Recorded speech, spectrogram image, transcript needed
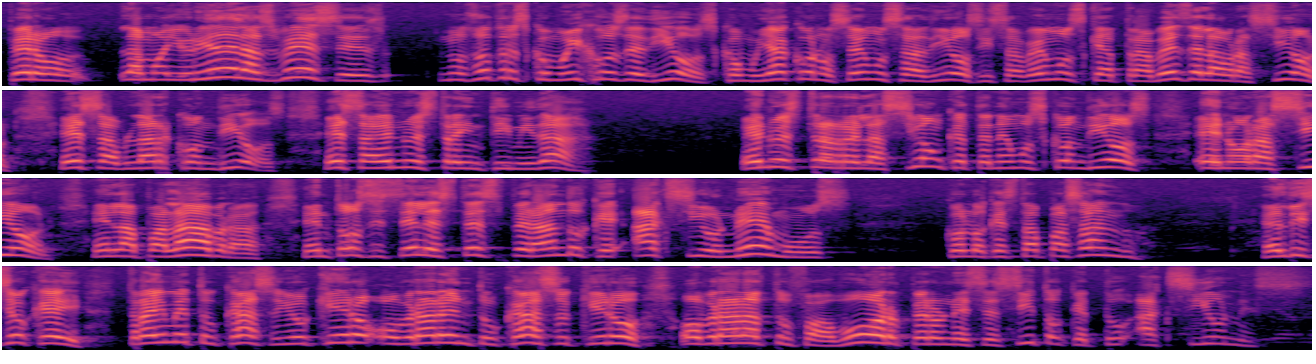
Pero la mayoría de las veces, nosotros como hijos de Dios, como ya conocemos a Dios y sabemos que a través de la oración es hablar con Dios, esa es nuestra intimidad. En nuestra relación que tenemos con Dios, en oración, en la palabra. Entonces Él está esperando que accionemos con lo que está pasando. Él dice, ok, tráeme tu caso, yo quiero obrar en tu caso, quiero obrar a tu favor, pero necesito que tú acciones.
